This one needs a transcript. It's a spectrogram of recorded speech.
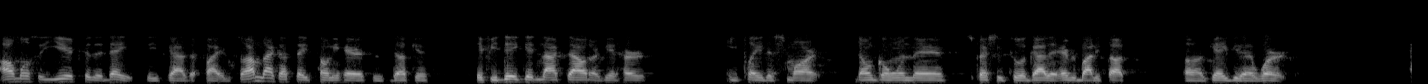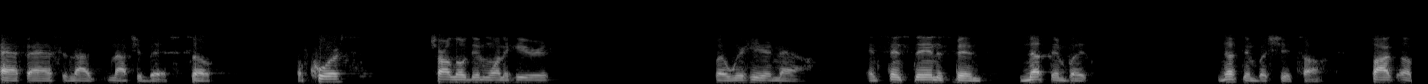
almost a year to the date these guys are fighting. So I'm not gonna say Tony Harrison's ducking. If he did get knocked out or get hurt, he played it smart. Don't go in there, especially to a guy that everybody thought uh, gave you that work, half-ass and not not your best. So, of course, Charlo didn't want to hear it, but we're here now. And since then, it's been nothing but nothing but shit talk. Fox, uh,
